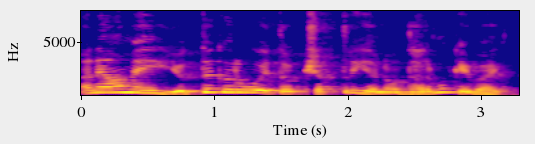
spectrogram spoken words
અને આમે યુદ્ધ કરવું હોય તો ક્ષત્રિયનો ધર્મ કહેવાય.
